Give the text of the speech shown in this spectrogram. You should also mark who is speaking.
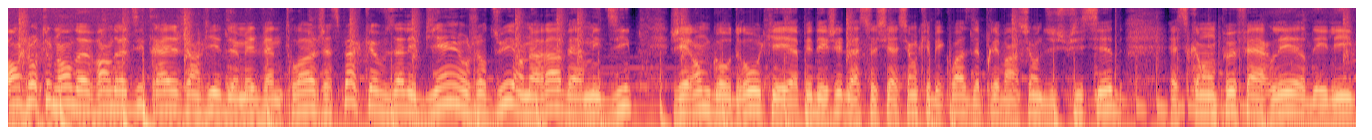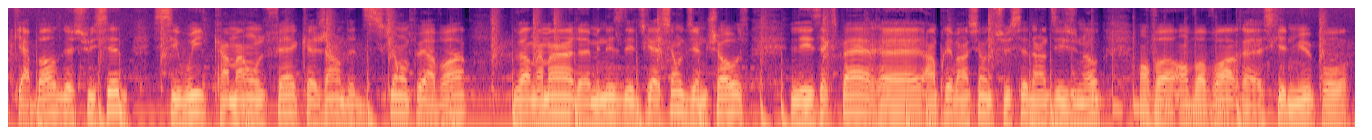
Speaker 1: Bonjour tout le monde, vendredi 13 janvier 2023. J'espère que vous allez bien. Aujourd'hui, on aura vers midi Jérôme Gaudreau, qui est PDG de l'Association québécoise de prévention du suicide. Est-ce qu'on peut faire lire des livres qui abordent le suicide? Si oui, comment on le fait? Quel genre de discussion on peut avoir? Le gouvernement, le ministre de l'Éducation dit une chose, les experts euh, en prévention du suicide en disent une autre. On va, on va voir euh, ce qui est le mieux pour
